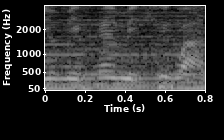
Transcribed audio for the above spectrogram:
又没开煤气罐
